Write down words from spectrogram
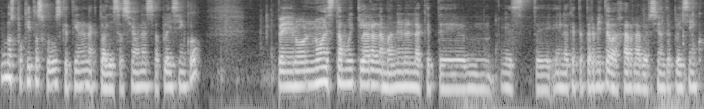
unos poquitos juegos que tienen actualizaciones a Play 5, pero no está muy clara la manera en la que te, mm, este, en la que te permite bajar la versión de Play 5.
